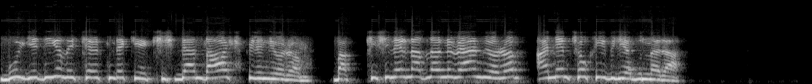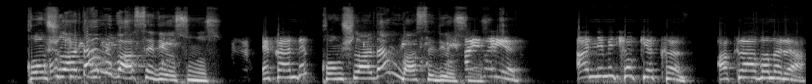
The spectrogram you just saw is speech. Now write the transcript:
bu 7 yıl içerisindeki kişiden daha şüpheleniyorum. Bak kişilerin adlarını vermiyorum. Annem çok iyi biliyor bunlara. Komşulardan mı bahsediyorsunuz? Efendim? Komşulardan mı bahsediyorsunuz? Hayır hayır. Annemin çok yakın akrabaları.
